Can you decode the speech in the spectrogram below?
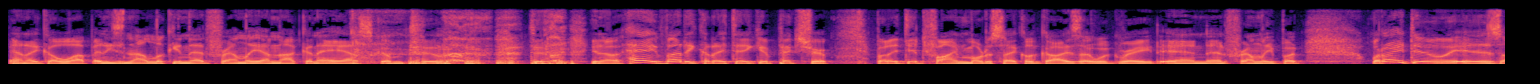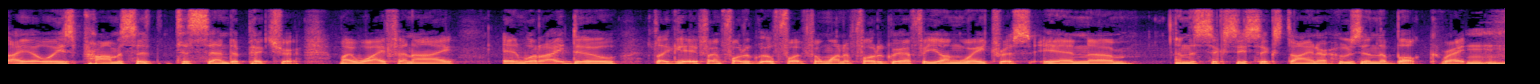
and I go up and he's not looking that friendly, I'm not going to ask him to, to, you know, hey, buddy, could I take your picture? But I did find motorcycle guys that were great and, and friendly. But what I do is I always promise to send a picture. My wife and I, and what I do, like if I'm if I want to photograph a young waitress in um, in the 66 diner who's in the book, right? Mm-hmm.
